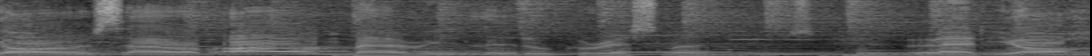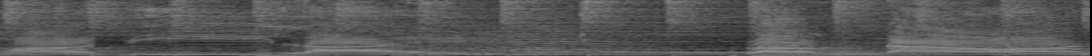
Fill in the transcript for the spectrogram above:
Yourself a merry little Christmas. Let your heart be light. From now on,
